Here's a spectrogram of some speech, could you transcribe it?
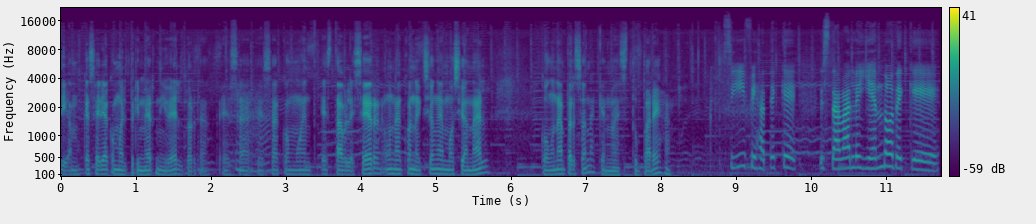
digamos que sería como el primer nivel, ¿verdad? Esa, esa como establecer una conexión emocional con una persona que no es tu pareja. Sí, fíjate que estaba leyendo de que,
